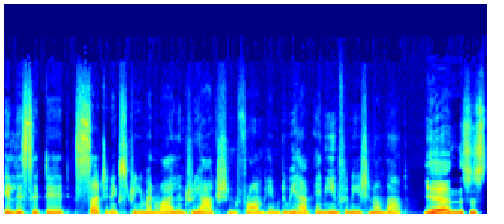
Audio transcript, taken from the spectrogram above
elicited such an extreme and violent reaction from him? Do we have any information on that? Yeah, and this is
